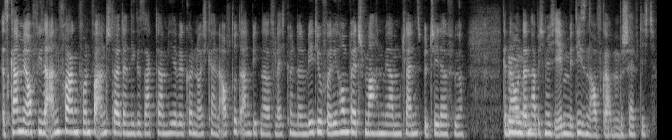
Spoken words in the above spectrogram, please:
es kamen ja auch viele Anfragen von Veranstaltern, die gesagt haben, hier, wir können euch keinen Auftritt anbieten, aber vielleicht könnt ihr ein Video für die Homepage machen. Wir haben ein kleines Budget dafür. Genau, mhm. und dann habe ich mich eben mit diesen Aufgaben beschäftigt.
